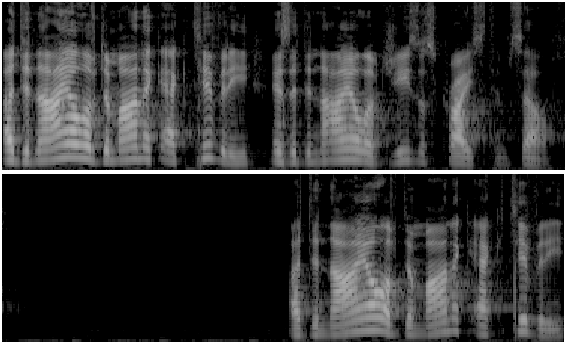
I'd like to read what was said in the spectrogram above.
a denial of demonic activity is a denial of Jesus Christ himself. A denial of demonic activity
